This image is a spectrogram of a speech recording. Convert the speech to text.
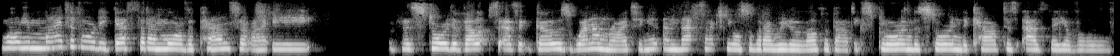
Well, you might have already guessed that I'm more of a pantser, i.e., the story develops as it goes when I'm writing it. And that's actually also what I really love about exploring the story and the characters as they evolve.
